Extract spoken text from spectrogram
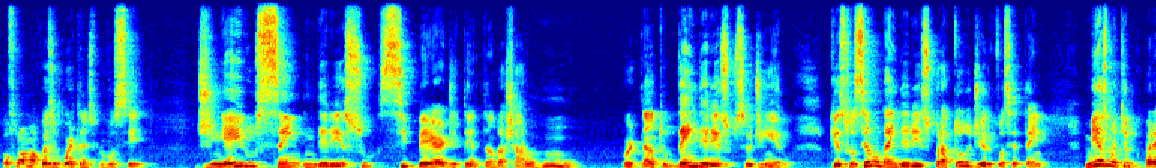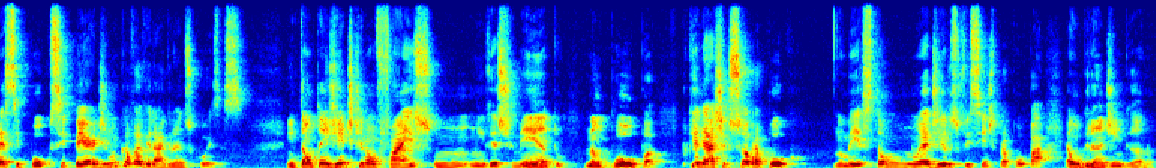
Vou falar uma coisa importante para você. Dinheiro sem endereço se perde tentando achar um rumo. Portanto, dê endereço para o seu dinheiro. Porque se você não dá endereço para todo o dinheiro que você tem, mesmo aquilo que parece pouco se perde, nunca vai virar grandes coisas. Então tem gente que não faz um investimento, não poupa, porque ele acha que sobra pouco no mês. Então não é dinheiro suficiente para poupar. É um grande engano.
